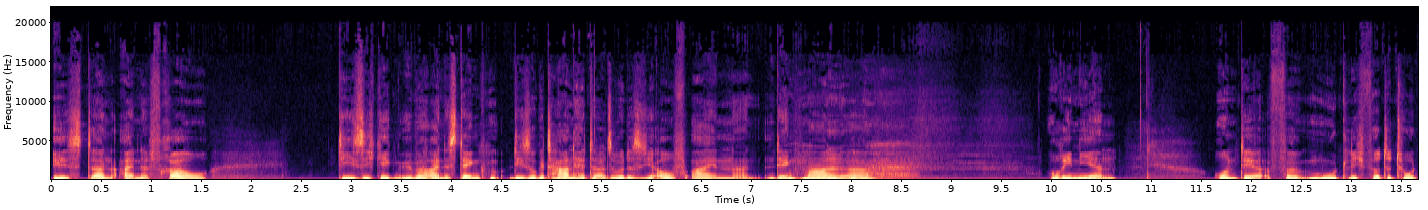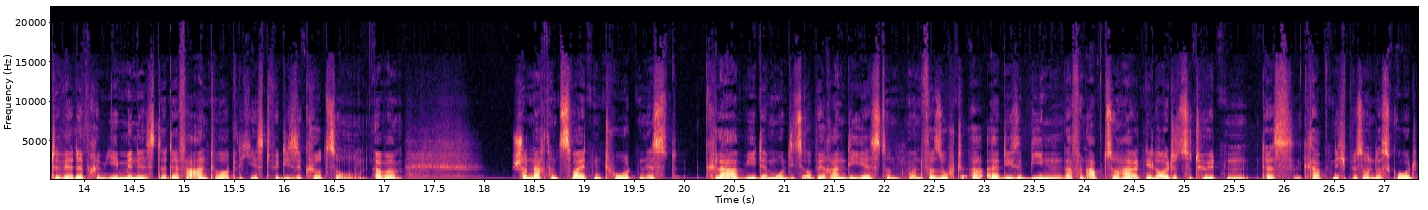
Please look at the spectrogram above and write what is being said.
ist dann eine Frau, die sich gegenüber eines Denk, die so getan hätte, als würde sie auf ein Denkmal äh, urinieren. Und der vermutlich vierte Tote wäre der Premierminister, der verantwortlich ist für diese Kürzungen. Aber schon nach dem zweiten Toten ist klar, wie der Modus operandi ist und man versucht, äh, diese Bienen davon abzuhalten, die Leute zu töten. Das klappt nicht besonders gut.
